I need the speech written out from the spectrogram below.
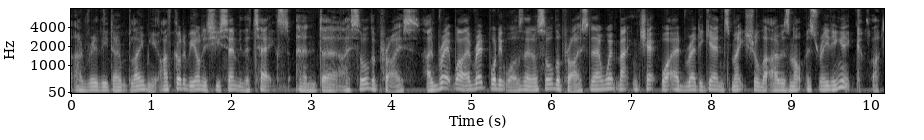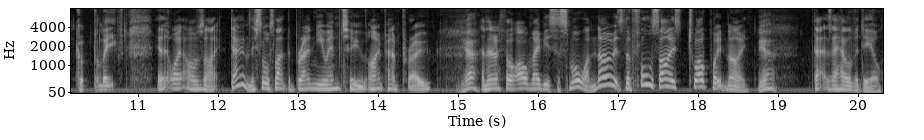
I really don't blame you. I've got to be honest. You sent me the text, and uh, I saw the price. I read well. I read what it was, then I saw the price. Then I went back and checked what I'd read again to make sure that I was not misreading it because I couldn't believe. And I was like, "Damn, this looks like the brand new M2 iPad Pro." Yeah, And then I thought, "Oh, maybe it's a small one." No, it's the full size 12.9. yeah. That is a hell of a deal.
